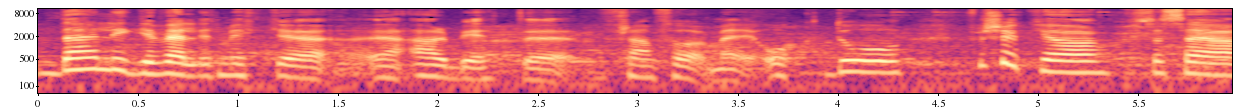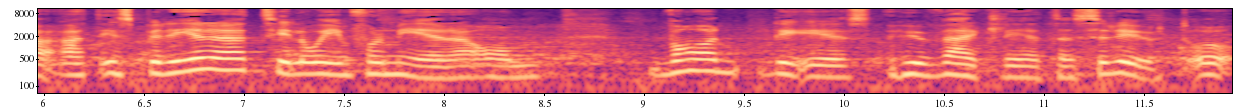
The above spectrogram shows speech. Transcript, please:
där ligger väldigt mycket eh, arbete framför mig och då försöker jag så att säga att inspirera till och informera om vad det är, hur verkligheten ser ut. Och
